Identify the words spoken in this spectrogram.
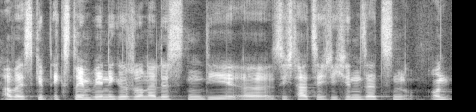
Aber es gibt extrem wenige Journalisten, die äh, sich tatsächlich hinsetzen und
